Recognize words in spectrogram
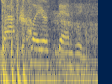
Last player standing.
